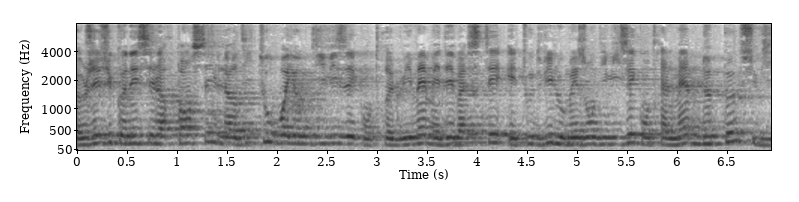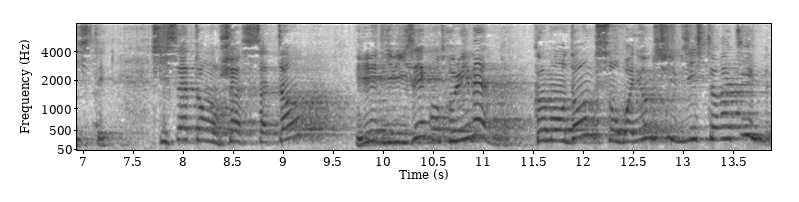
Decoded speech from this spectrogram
Comme Jésus connaissait leurs pensées, il leur dit Tout royaume divisé contre lui-même est dévasté, et toute ville ou maison divisée contre elle-même ne peut subsister. Si Satan chasse Satan, il est divisé contre lui-même. Comment donc son royaume subsistera-t-il?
